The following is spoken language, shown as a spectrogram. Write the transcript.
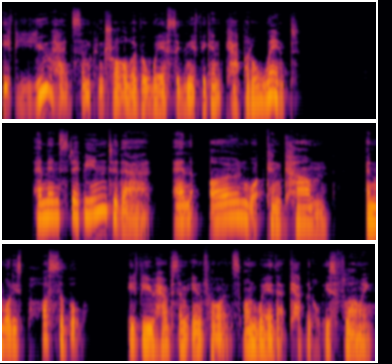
if you had some control over where significant capital went? And then step into that and own what can come and what is possible if you have some influence on where that capital is flowing.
